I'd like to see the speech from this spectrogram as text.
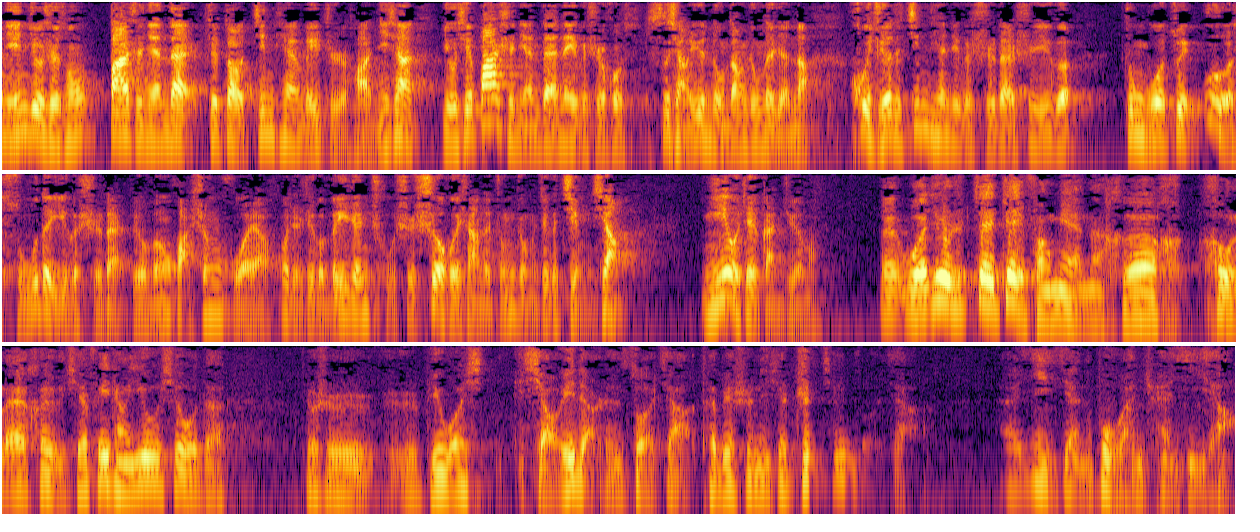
您就是从八十年代这到今天为止哈，你像有些八十年代那个时候思想运动当中的人呢，会觉得今天这个时代是一个。中国最恶俗的一个时代，比如文化生活呀，或者这个为人处事、社会上的种种这个景象，你有这感觉吗？呃，我就是在这方面呢，和后来和有些非常优秀的，就是比我小一点的作家，特别是那些知青作家，呃，意见呢不完全一样。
